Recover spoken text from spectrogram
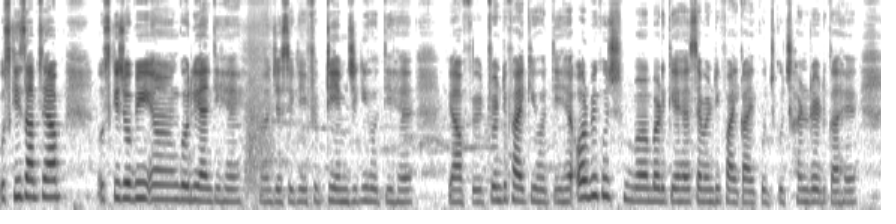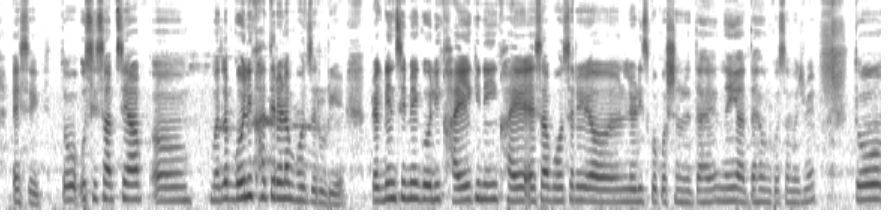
उसके हिसाब से आप, उसकी जो भी गोली आती है जैसे कि फिफ्टी एमजी की होती है या फिर ट्वेंटी फाइव की होती है और भी कुछ बढ़ के है सेवेंटी फाइव का है, कुछ कुछ हंड्रेड का है ऐसे। तो उस हिसाब से आप आ, मतलब गोली खाते रहना बहुत ज़रूरी है। प्रेगनेंसी में गोली खाए कि नहीं खाए ऐसा बहुत सारे लेडीज़ को क्वेश्चन रहता है नहीं आता है उनको समझ में। तो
